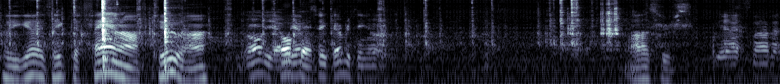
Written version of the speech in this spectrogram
So you gotta take the fan off too, huh? Oh yeah, we Okay. have to take everything out. Wowzers. Yeah, it's not a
